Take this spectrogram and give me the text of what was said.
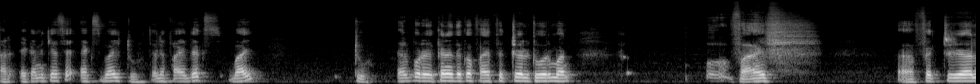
আর এখানে কি আছে? এক্স বাই টু তাহলে ফাইভ এক্স বাই টু এরপর এখানে দেখো ফাইভ ফ্যাক্টরিয়াল টু এর মান ফাইভ ফ্যাক্টরিয়াল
